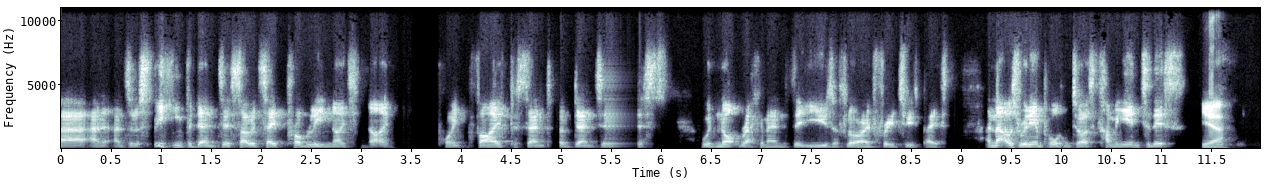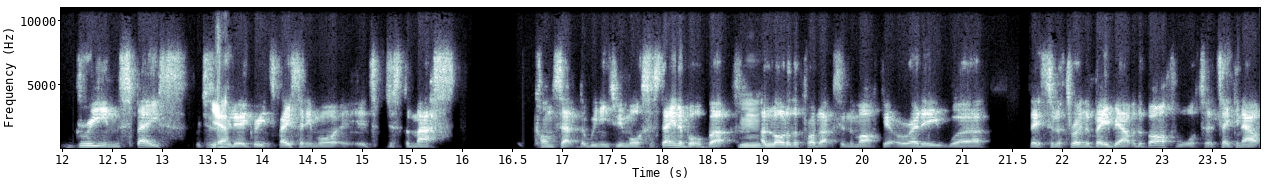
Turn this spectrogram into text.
uh, and, and, sort of speaking for dentists, I would say probably 99.5% of dentists would not recommend that you use a fluoride free toothpaste. And that was really important to us coming into this yeah. green space, which isn't yeah. really a green space anymore. It's just the mass concept that we need to be more sustainable. But mm. a lot of the products in the market already were, they sort of thrown the baby out with the bathwater, taking out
